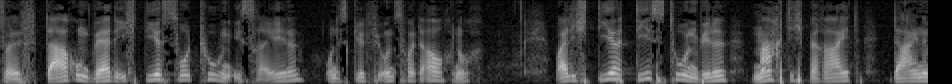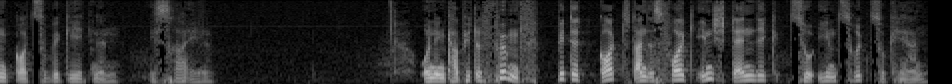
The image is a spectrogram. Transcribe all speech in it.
12, darum werde ich dir so tun, Israel, und es gilt für uns heute auch noch, weil ich dir dies tun will, mach dich bereit, deinem Gott zu begegnen, Israel. Und in Kapitel 5 bittet Gott dann das Volk inständig, zu ihm zurückzukehren.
